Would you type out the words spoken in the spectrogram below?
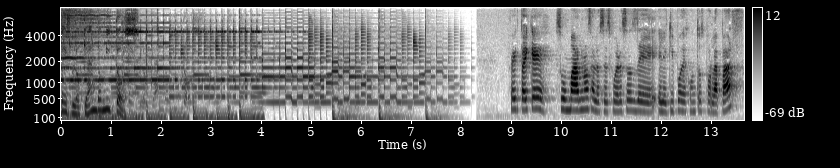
Desbloqueando mitos. Perfecto, hay que sumarnos a los esfuerzos del equipo de Juntos por la Paz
